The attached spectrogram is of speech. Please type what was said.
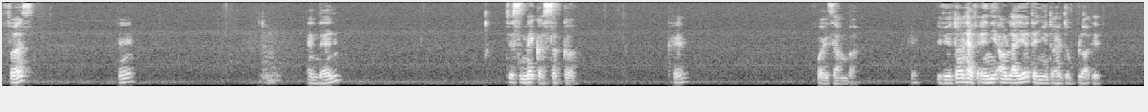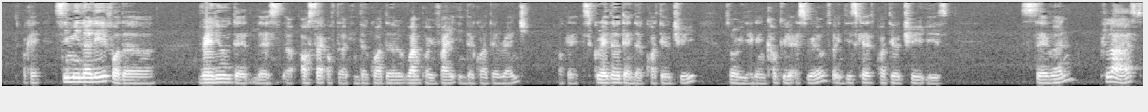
first. Okay. And then just make a circle. Okay. For example. Okay. If you don't have any outlier, then you don't have to plot it. Okay. Similarly, for the value that is uh, outside of the interquartile 1.5 interquartile range, okay, it's greater than the quartile 3. So you can calculate as well. So in this case, quartile 3 is 7 plus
